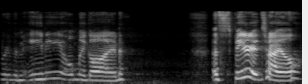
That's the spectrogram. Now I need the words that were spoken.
More than 80? Oh my god. A spirit child.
